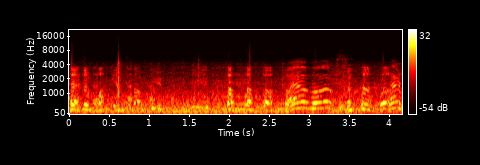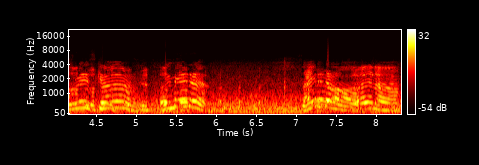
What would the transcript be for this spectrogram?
that's a fucking W. Well, folks, that's race car. We made it. Sign it off. Sign off.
